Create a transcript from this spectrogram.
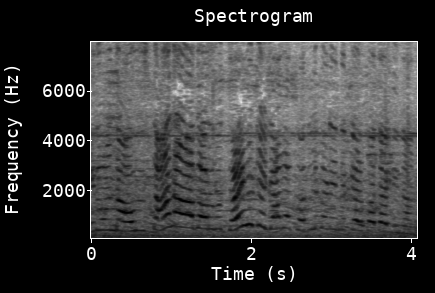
ಇದು ಒಂದು ಅವ್ರ ಸ್ಥಾನ ಆಗೋರ್ಗು ದಯವಿಟ್ಟು ಜಾಗ ಕೊದ್ಲಬೇಡಿ ಅಂತ ಕೇಳ್ಕೊತಾ ಇದ್ದೀನಿ ನಾನು.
